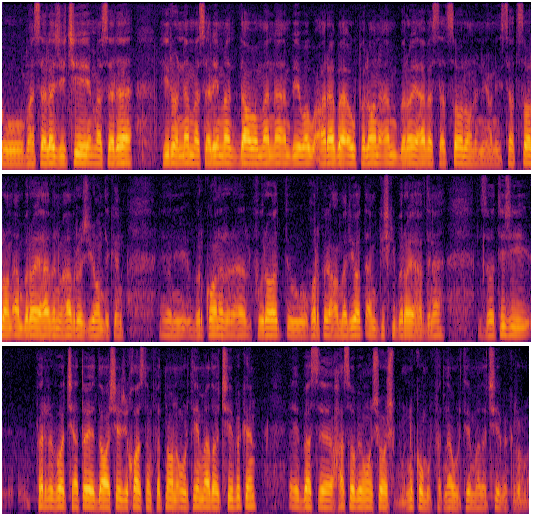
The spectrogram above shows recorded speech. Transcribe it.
و مسئله جی چی مسئله هیرو نه مسئله من دعوا من نه ام بی و عرب او فلان ام برای هفت ست سالان یعنی ست سالان ام برای هفن و هفرا جیان دکن یعنی برکانر الفورات و غرف عملیات ام گیشکی برای هفدنه ذاتی جی پر با چتای داعشی جی خواستم فتنان اورتی مدا چی بکن بس حساب اون شاش بو نکم فتنه اورتی مدا چی بکرونه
